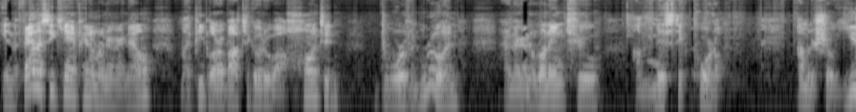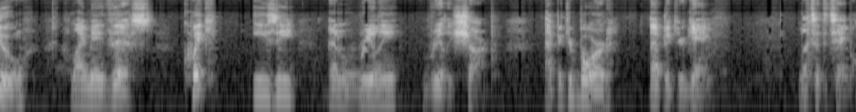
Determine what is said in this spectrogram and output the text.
in the fantasy campaign I'm running right now, my people are about to go to a haunted dwarven ruin, and they're going to run into a mystic portal. I'm going to show you how I made this quick, easy, and really, really sharp. Epic your board, epic your game. Let's hit the table.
